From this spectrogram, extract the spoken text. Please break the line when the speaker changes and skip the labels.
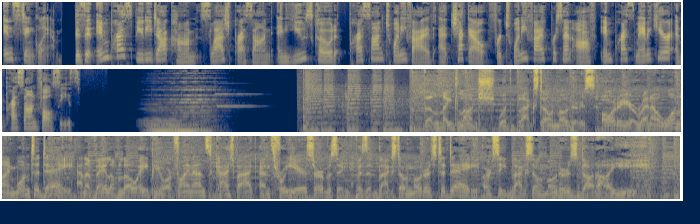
instant glam. Visit impressbeauty.com slash presson and use code PRESSON25 at checkout for 25% off Impress Manicure and Press-On Falsies.
The Late Lunch with Blackstone Motors. Order your Renault 191 today and avail of low APR finance, cashback and three-year servicing. Visit Blackstone Motors today or see blackstonemotors.ie.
